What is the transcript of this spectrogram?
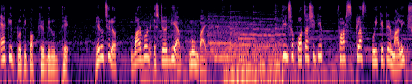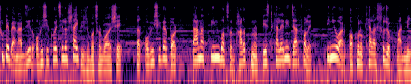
একই প্রতিপক্ষের বিরুদ্ধে। ভেনু ছিল বারবন স্টেডিয়াম, মুম্বাই। তিনশো পঁচাশিটি ফার্স্ট ক্লাস উইকেটের মালিক শুটে ব্যানার্জির অভিষেক হয়েছিল সাঁত্রিশ বছর বয়সে। তার অভিষেকের পর টানা তিন বছর ভারত কোনো টেস্ট খেলেনি, যার ফলে তিনিও আর কখনো খেলার সুযোগ পাননি।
